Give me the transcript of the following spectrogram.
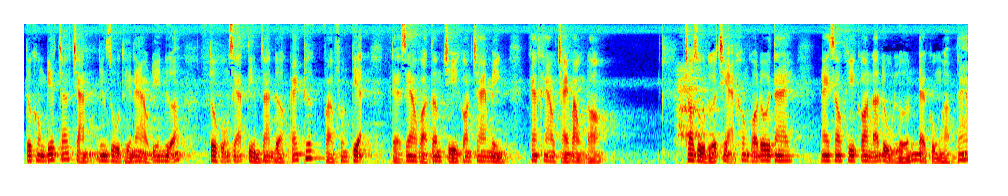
Tôi không biết chắc chắn, nhưng dù thế nào đi nữa, tôi cũng sẽ tìm ra được cách thức và phương tiện để gieo vào tâm trí con trai mình khát khao cháy bỏng đó. Cho dù đứa trẻ không có đôi tai, ngay sau khi con đã đủ lớn để cùng hợp tác,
